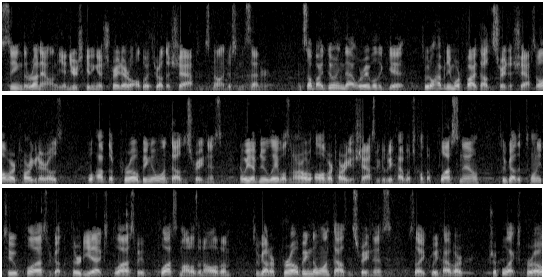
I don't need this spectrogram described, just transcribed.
seeing the run out on the end. You're just getting a straight arrow all the way throughout the shaft. It's not just in the center. And so by doing that, we're able to get, so we don't have any more 5,000 straightness shafts. So all of our target arrows will have the Pro being a 1,000 straightness, and we have new labels on all, all of our target shafts because we have what's called the Plus now. So we've got the 22 Plus, we've got the 30X Plus, we have Plus models in all of them. So we've got our Pro being the 1,000 straightness. So like we have our Triple X Pro,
